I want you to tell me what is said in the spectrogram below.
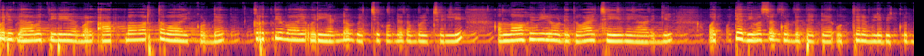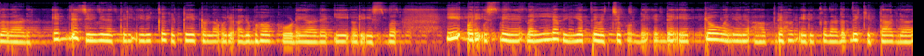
ഒരു നാമത്തിനെ നമ്മൾ ആത്മാർത്ഥമായിക്കൊണ്ട് കൃത്യമായ ഒരു എണ്ണം വെച്ചുകൊണ്ട് നമ്മൾ ചൊല്ലി അള്ളാഹുവിനോട് ദ്വാ ചെയ്യുകയാണെങ്കിൽ ഒറ്റ ദിവസം കൊണ്ട് തന്നെ ഉത്തരം ലഭിക്കുന്നതാണ്. എന്റെ ജീവിതത്തിൽ എനിക്ക് കിട്ടിയിട്ടുള്ള ഒരു അനുഭവം കൂടെയാണ് ഈ ഒരു ഇസ്മ. ഈ ഒരു ഇസ്മിനെ നല്ല നെയ്യത്ത് വെച്ചുകൊണ്ട് എന്റെ ഏറ്റവും വലിയൊരു ആഗ്രഹം എനിക്ക് നടന്നു കിട്ടാൻ ഞാൻ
